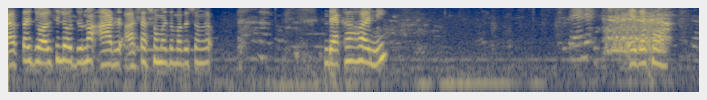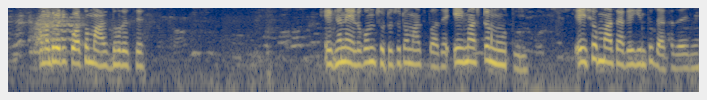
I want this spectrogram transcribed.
রাস্তায় জল ছিল ওর জন্য, আর আসার সময় তোমাদের সঙ্গে দেখা হয়নি। এই দেখো, আমাদের বাড়ি কত মাছ ধরেছে। এখানে এরকম ছোট ছোট মাছ পাওয়া যায়। এই মাছটা নতুন। এইসব মাছ আগে কিন্তু দেখা যায়নি।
